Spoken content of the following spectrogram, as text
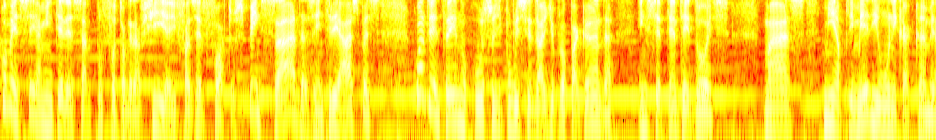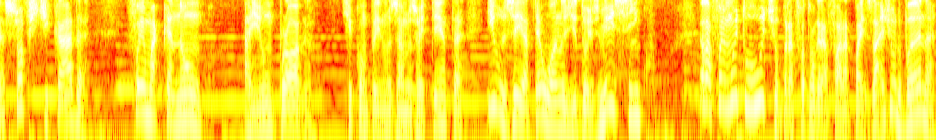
comecei a me interessar por fotografia e fazer fotos pensadas, entre aspas, quando entrei no curso de publicidade e propaganda em 72. Mas minha primeira e única câmera sofisticada foi uma Canon A1 Program que comprei nos anos 80 e usei até o ano de 2005. Ela foi muito útil para fotografar a paisagem urbana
